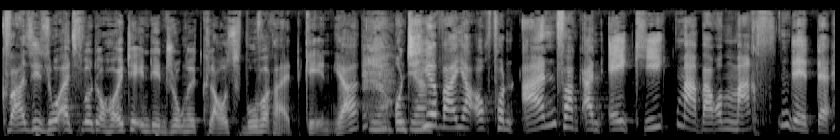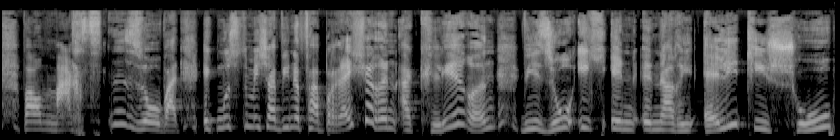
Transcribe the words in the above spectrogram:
quasi so, als würde heute in den Dschungel Klaus Wowereit gehen, ja? ja und ja. hier war ja auch von Anfang an, ey, kick mal, warum machst du das? Warum machst du sowas? Ich musste mich ja wie eine Verbrecherin erklären, wieso ich in, in einer Reality-Show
